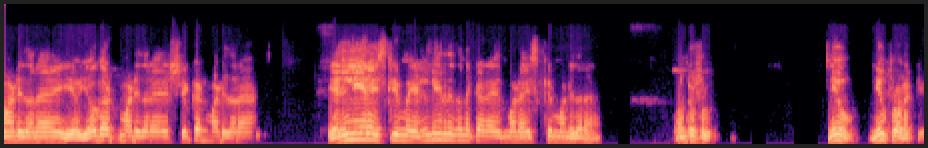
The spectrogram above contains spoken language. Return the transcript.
ಮಾಡಿದ್ದಾರೆ ಯೋಗರ್ಟ್ ಮಾಡಿದ್ದಾರೆ ಶ್ರೀಖಂಡ್ ಮಾಡಿದ್ದಾರೆ ಎಳ್ನೀರ್ ಐಸ್ ಕ್ರೀಮ್ ಎಳ್ನೀರ್ ಇದನ್ನ ಇದು ಮಾಡಿ ಐಸ್ ಕ್ರೀಮ್ ಮಾಡಿದ್ದಾರೆ wonderful new new product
